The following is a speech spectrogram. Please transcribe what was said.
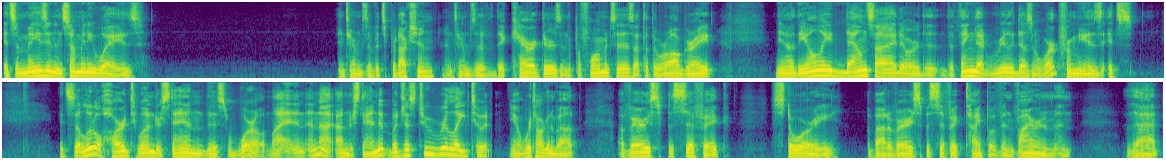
it's amazing in so many ways, in terms of its production, in terms of the characters and the performances. I thought they were all great. You know, the only downside or the, the thing that really doesn't work for me is it's it's a little hard to understand this world. And, and not understand it, but just to relate to it. You know, we're talking about a very specific story about a very specific type of environment that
